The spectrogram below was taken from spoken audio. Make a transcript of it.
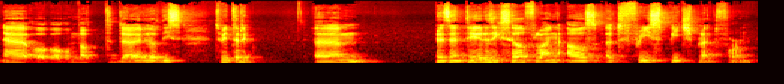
Uh, om dat te duiden, dat is... Twitter um, presenteerde zichzelf lang als het free speech platform.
